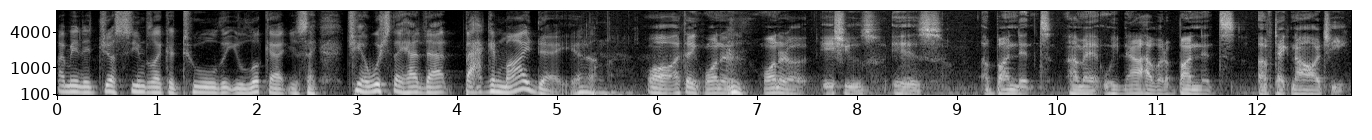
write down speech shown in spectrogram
I mean, it just seems like a tool that you look at and you say, "Gee, I wish they had that back in my day." Yeah. Well, I think one of one of the issues is abundance. I mean, we now have an abundance of technology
